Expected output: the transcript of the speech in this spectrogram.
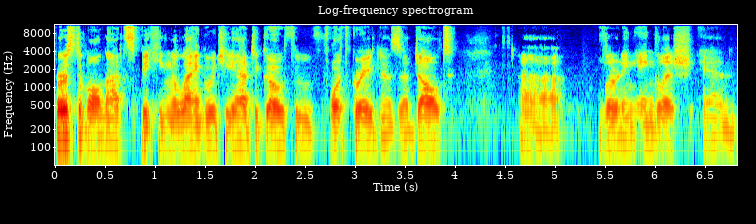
first of all, not speaking the language. He had to go through fourth grade as an adult, uh, learning English. And,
